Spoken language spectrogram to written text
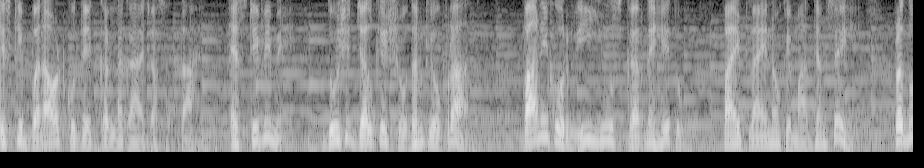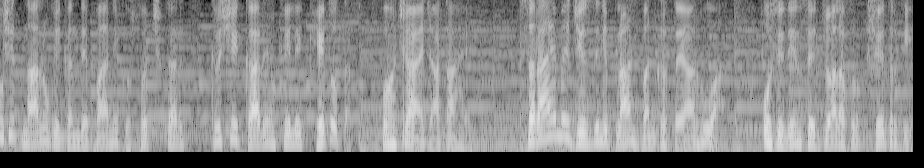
इसकी बनावट को देखकर लगाया जा सकता है। एसटीपी में दूषित जल के शोधन के उपरांत पानी को रीयूज करने हेतु पाइपलाइनों के माध्यम से ही प्रदूषित नालों के गंदे पानी को स्वच्छ कर कृषि कार्यों के लिए खेतों तक पहुँचाया जाता है। सराय में जिस दिन प्लांट बनकर तैयार हुआ, उसी दिन से ज्वालापुर क्षेत्र की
